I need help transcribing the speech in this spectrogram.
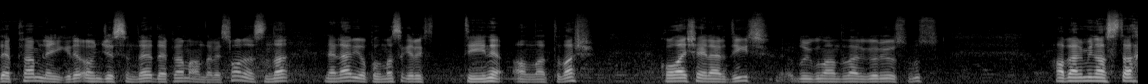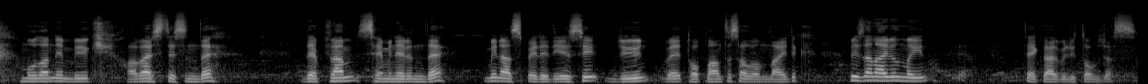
depremle ilgili öncesinde, deprem anda ve sonrasında neler yapılması gerektiğini anlattılar. Kolay şeyler değil. Duygulandılar görüyorsunuz. Haber Milas'ta Muğla'nın en büyük haber sitesinde deprem seminerinde Milas Belediyesi düğün ve toplantı salonundaydık. Bizden ayrılmayın. Tekrar birlikte olacağız.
